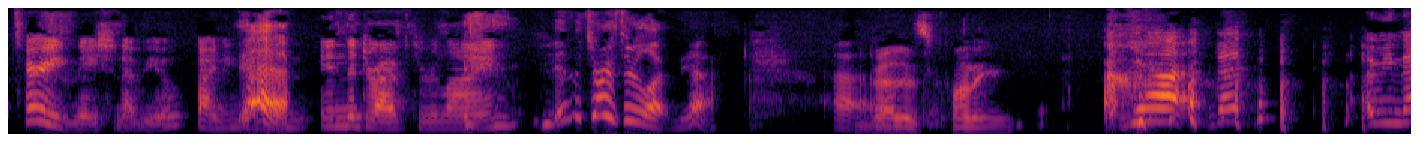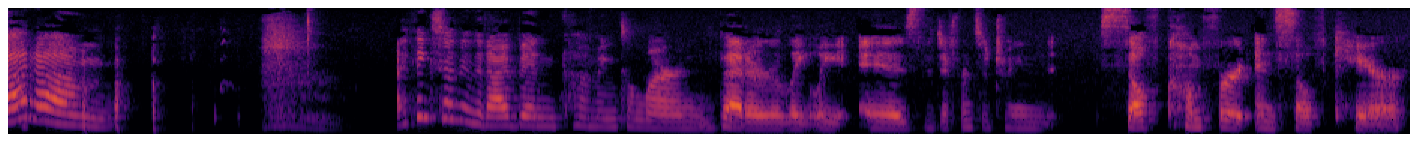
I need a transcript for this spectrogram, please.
It's very Ignatian of you, finding Yeah. God in, in the drive-through line. in the drive-through line." Yeah. Uh, that is funny. yeah, that. I mean, that. Um, I think something that I've been coming to learn better lately is the difference between self comfort and self care.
